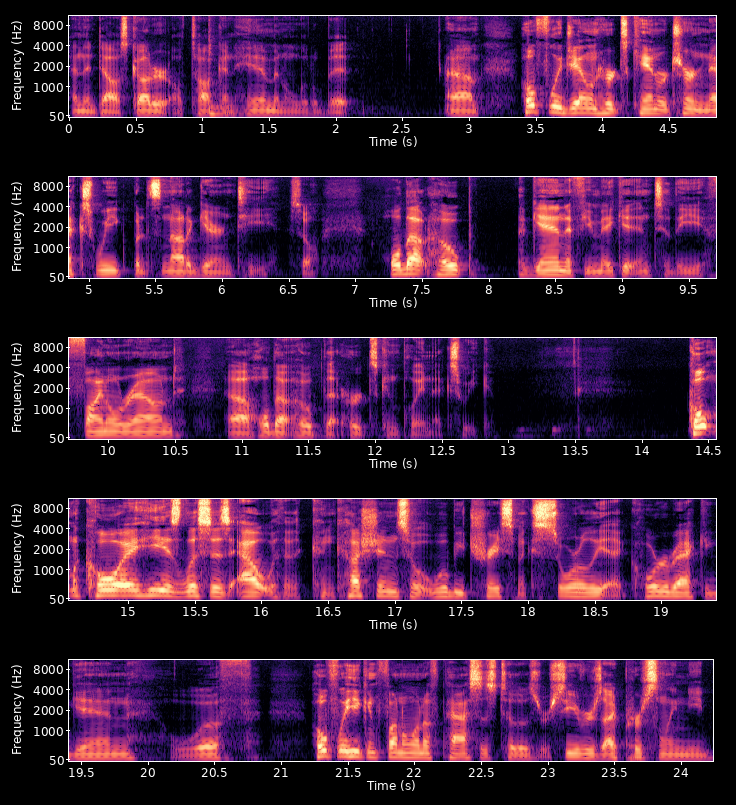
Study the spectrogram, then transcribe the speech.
and then Dallas Goedert. I'll talk on him in a little bit. Um, hopefully, Jalen Hurts can return next week, but it's not a guarantee. So hold out hope. Again, if you make it into the final round, uh, hold out hope that Hurts can play next week. Colt McCoy, he is listed as out with a concussion, so it will be Trace McSorley at quarterback again. Woof. Hopefully, he can funnel enough passes to those receivers. I personally need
